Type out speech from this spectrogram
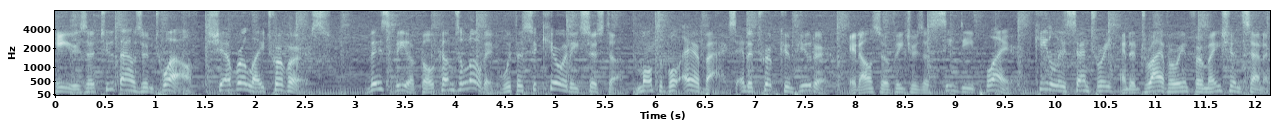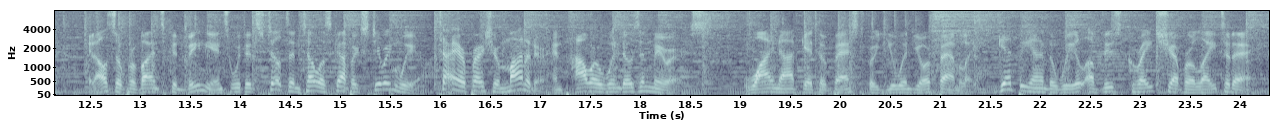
Here's a 2012 Chevrolet Traverse. This vehicle comes loaded with a security system, multiple airbags, and a trip computer. It also features a CD player, keyless entry, and a driver information center. It also provides convenience with its tilt and telescopic steering wheel, tire pressure monitor, and power windows and mirrors. Why not get the best for you and your family? Get behind the wheel of this great Chevrolet today.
